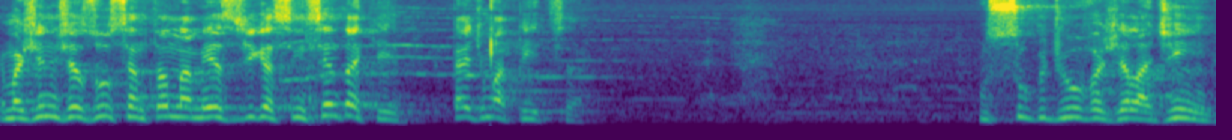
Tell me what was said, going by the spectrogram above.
Imagine Jesus sentando na mesa e diga assim: senta aqui, pede uma pizza. Um suco de uva geladinho.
